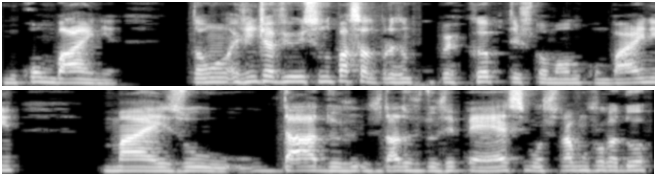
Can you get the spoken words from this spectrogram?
no Combine. Então a gente já viu isso no passado, por exemplo, o Cooper Cup testou mal no Combine, mas o, dado, os dados do GPS mostravam um jogador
